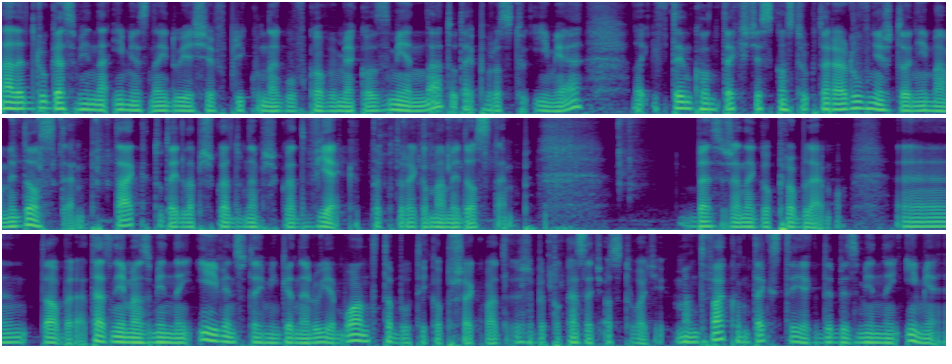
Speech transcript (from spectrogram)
no ale druga zmienna imię znajduje się w pliku nagłówkowym jako zmienna, tutaj po prostu imię. No i w tym kontekście z konstruktora również do niej mamy dostęp, tak? Tutaj dla przykładu na przykład wiek, do którego mamy dostęp. Bez żadnego problemu. Yy, dobra, teraz nie ma zmiennej i, więc tutaj mi generuje błąd. To był tylko przekład, żeby pokazać o co tu chodzi. Mam dwa konteksty, jak gdyby zmiennej imię.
